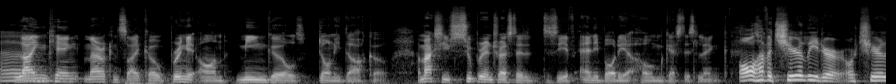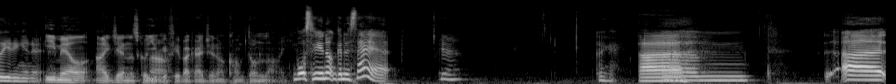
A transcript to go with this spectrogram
Um, Lion King, American Psycho, Bring It On, Mean Girls, Donnie Darko. I'm actually super interested to see if anybody at home gets this link. All have a cheerleader or cheerleading in it. Email IGN underscore UK feedback IGN.com. Don't lie. What? So you're not going to say it? Yeah. Okay. Uh, Um, uh,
